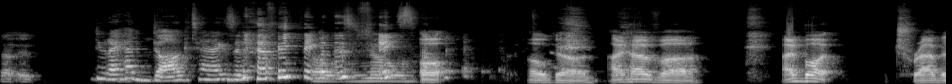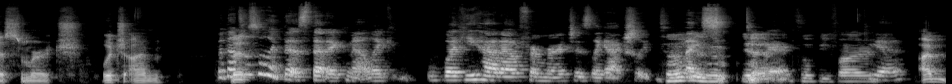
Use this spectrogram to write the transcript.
That, it, Dude, I had dog tags and everything Oh, with this no. face. Oh oh god. I have uh I bought Travis merch, which I'm But that's That- also like the aesthetic now. Like what he had out for merch is like actually some of it nice is- to yeah, wear. it's fire. Yeah. I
